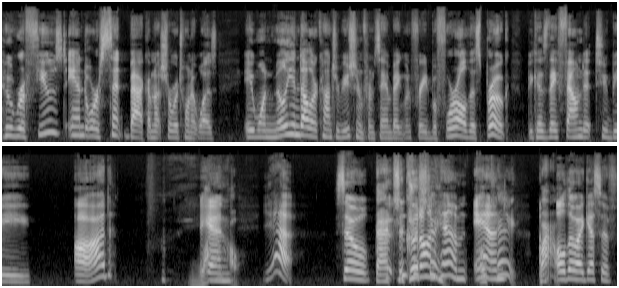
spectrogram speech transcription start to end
who refused and or sent back, I'm not sure which one it was, a 1 million dollar contribution from Sam Bankman-Fried before all this broke because they found it to be odd wow and yeah. So That's good, good on him. And Okay. Wow. although I guess if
